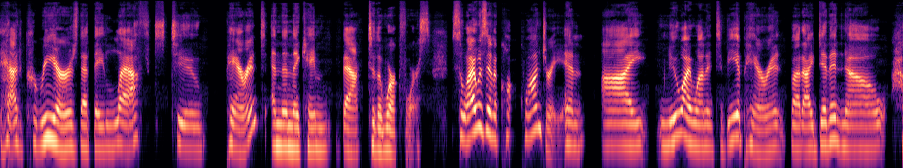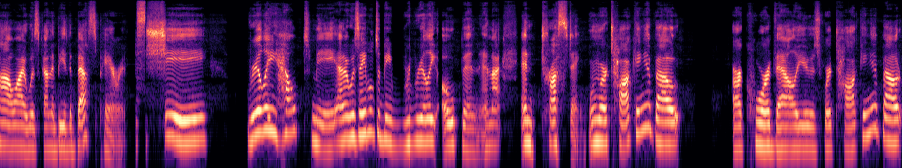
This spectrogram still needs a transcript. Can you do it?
had careers that they left to parent and then they came back to the workforce. So I was in a quandary and I knew I wanted to be a parent, but I didn't know how I was going to be the best parent. She really helped me and I was able to be really open and I and trusting. When we're talking about our core values, we're talking about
